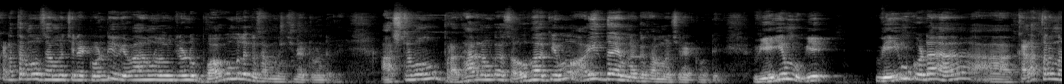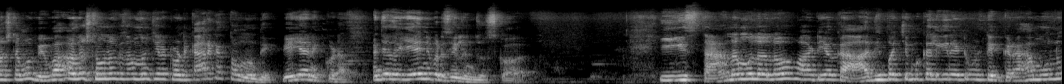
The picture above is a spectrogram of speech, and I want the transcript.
కడతమము సంబంధించినటువంటి వివాహంలో ఉంచినటువంటి భోగములకు సంబంధించినటువంటిది. అష్టమము ప్రధానంగా సౌభాగ్యము ఆయుర్దాయములకు సంబంధించినటువంటి వ్యయము వ్య వ్యయం కూడా కళత్ర కడతల నష్టము వివాహ నష్టములకు సంబంధించినటువంటి కారకత్వం ఉంది వ్యయానికి కూడా. అంటే ఏని పరిశీలన చూసుకోవాలి? ఈ స్థానములలో వాటి యొక్క ఆధిపత్యము కలిగినటువంటి గ్రహములు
